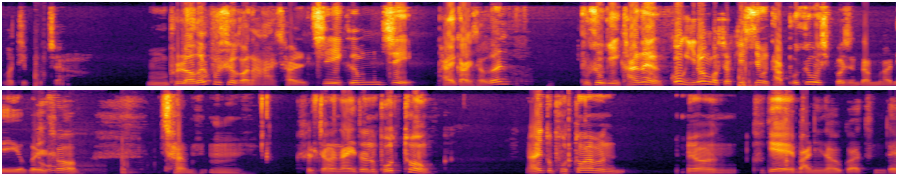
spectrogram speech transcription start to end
어디 보자. 음, 블럭을 부수거나 설치 금지. 발광석은 부수기 가능. 꼭 이런 거 적혀 있으면 다 부수고 싶어진단 말이에요. 그래서 참, 음, 설정은 난이도는 보통. 난이도 보통 하면 면 그게 많이 나올 것 같은데.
